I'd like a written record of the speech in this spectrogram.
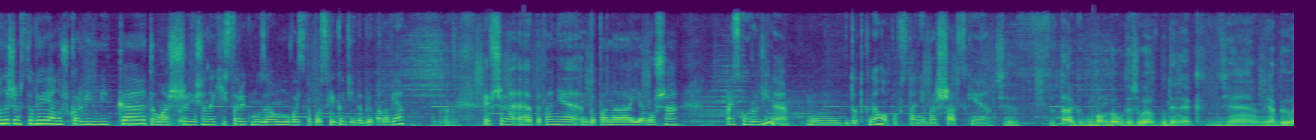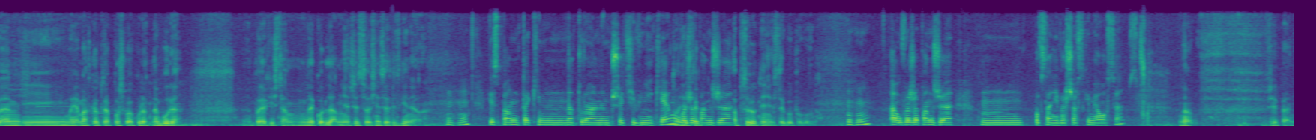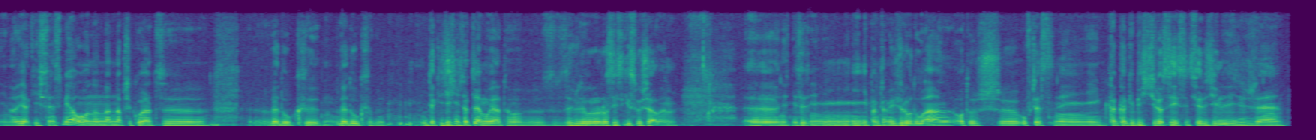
A w naszym studiu Janusz Korwin-Mikke, Tomasz Jasionek, historyk Muzeum Wojska Polskiego. Dzień dobry panowie. Pierwsze e, pytanie do pana Janusza. Pańską rodzinę mm, dotknęło powstanie warszawskie. Znaczy, tak, bomba uderzyła w budynek, gdzie ja byłem i moja matka, która poszła akurat na górę po jakieś tam mleko dla mnie czy coś, niestety zginęła. Mhm. Jest pan takim naturalnym przeciwnikiem? To Uważa pan, że... Absolutnie nie z tego powodu. Mhm. A uważa pan, że mm, powstanie warszawskie miało sens? No, wie pani, no jakiś sens miało. No, na, na przykład y, według, według jakieś 10 lat temu, ja to z- ze źródeł rosyjskich słyszałem, niestety nie, nie, nie pamiętam jej źródła. Otóż y, ówczesni kagibiści rosyjscy twierdzili, że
